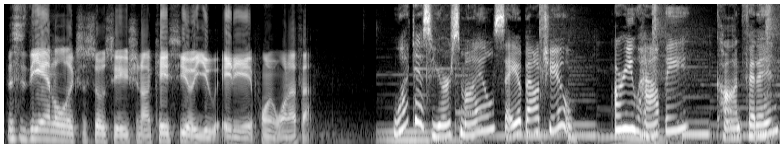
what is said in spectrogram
This is the Analytics Association on KCOU 88.1 FM. What does your smile say about you? Are you happy, confident,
